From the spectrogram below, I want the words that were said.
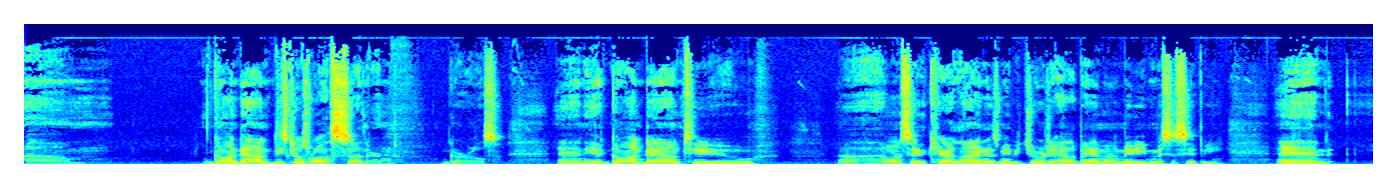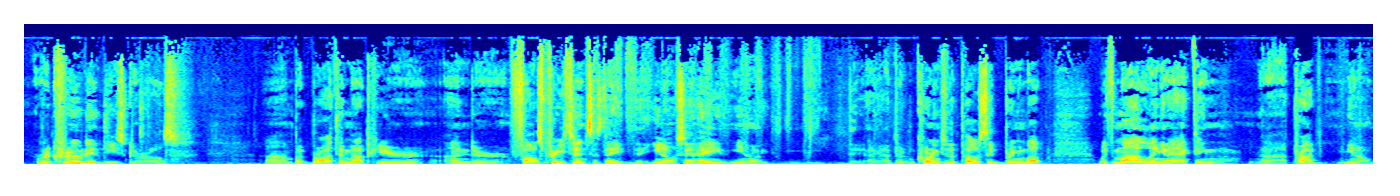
um, gone down, these girls were all Southern girls, and he had gone down to, uh, I want to say the Carolinas, maybe Georgia, Alabama, maybe Mississippi, and recruited these girls um, but brought them up here under false pretenses. They, they, you know, said, hey, you know, they, according to the post, they bring them up with modeling and acting, uh, prop, you know,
